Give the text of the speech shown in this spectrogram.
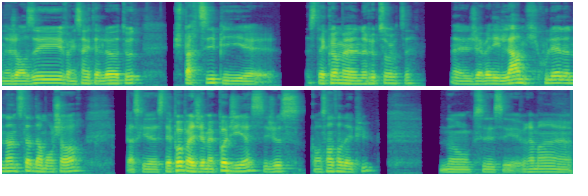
on a jasé, Vincent était là, tout. Je suis parti, puis euh, c'était comme une rupture, tu sais. Euh, J'avais les larmes qui coulaient non-stop dans mon char, parce que c'était pas parce que j'aimais pas JS, c'est juste qu'on s'entendait plus. Donc, c'est vraiment... Euh,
